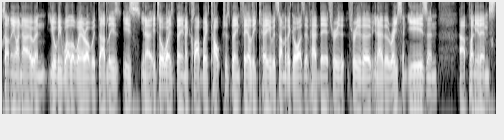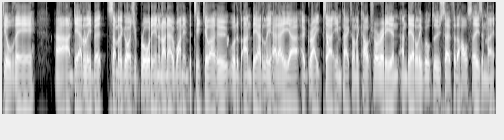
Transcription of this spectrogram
something I know and you'll be well aware of with Dudley is, is, you know it's always been a club where culture's been fairly key with some of the guys they've had there through the, through the you know the recent years and uh, plenty of them still there. Uh, undoubtedly, but some of the guys you've brought in, and I know one in particular who would have undoubtedly had a, uh, a great uh, impact on the culture already, and undoubtedly will do so for the whole season, mate.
